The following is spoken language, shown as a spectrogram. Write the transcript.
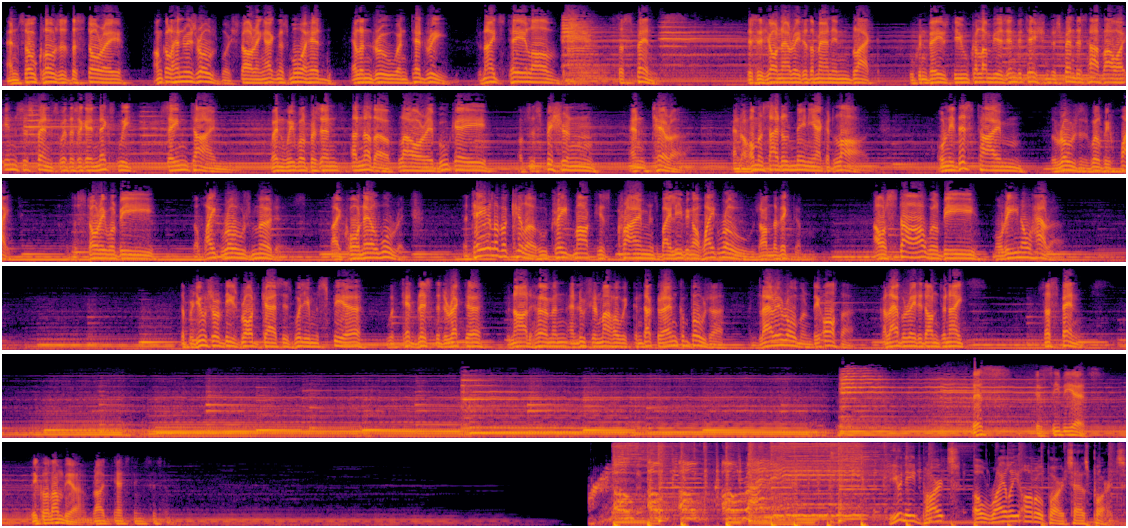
And so closes the story Uncle Henry's Rosebush, starring Agnes Moorehead, Ellen Drew, and Ted Reed. Tonight's tale of suspense. This is your narrator, the man in black, who conveys to you Columbia's invitation to spend this half hour in suspense with us again next week, same time, when we will present another flowery bouquet of suspicion and terror and a homicidal maniac at large. Only this time, the roses will be white. The story will be The White Rose Murders by Cornell Woolrich. The tale of a killer who trademarked his crimes by leaving a white rose on the victim. Our star will be Maureen O'Hara. The producer of these broadcasts is William Spier, with Ted Bliss, the director, Bernard Herrmann, and Lucien Moraweck, conductor and composer, and Larry Roman, the author, collaborated on tonight's Suspense. This is CBS, the Columbia Broadcasting System. Oh, oh, oh, O'Reilly! You need parts? O'Reilly Auto Parts has parts.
